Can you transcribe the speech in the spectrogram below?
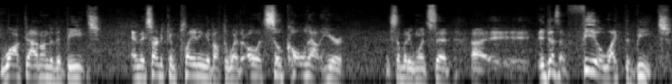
walked out onto the beach and they started complaining about the weather. Oh, it's so cold out here. And somebody once said, uh, it, it doesn't feel like the beach.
